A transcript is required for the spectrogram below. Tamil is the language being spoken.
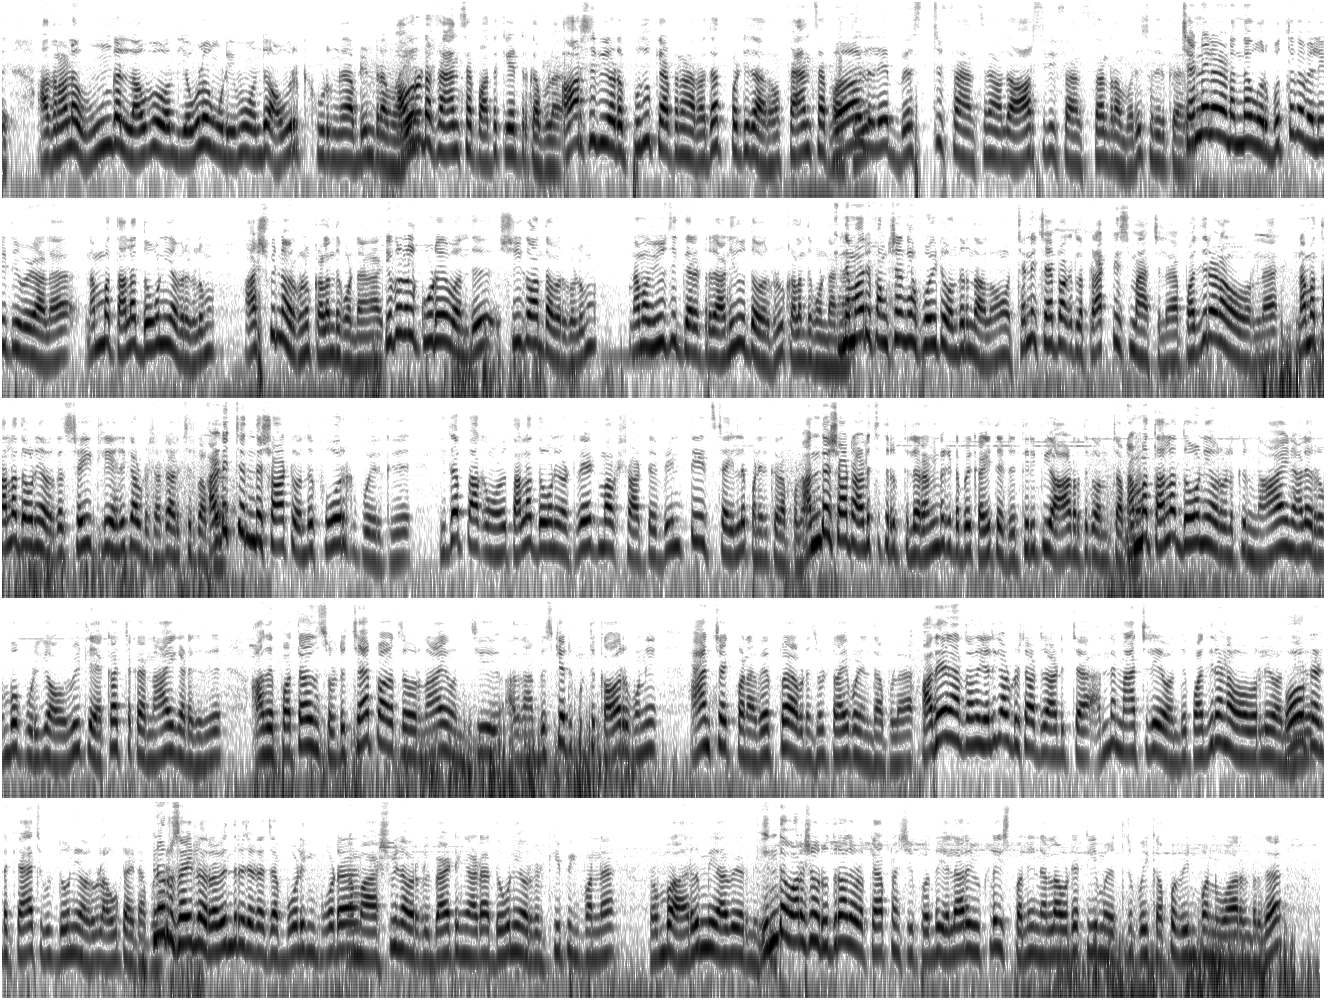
அதனால் உங்கள் லவ் வந்து எவ்வளோ முடியுமோ வந்து அவருக்கு கொடுங்க அப்படின்ற மாதிரி அவரோட ஃபேன்ஸை பார்த்து கேட்டிருக்காப்புல. ஆர்சிபியோட புது கேப்டனாக ரஜாத் பட்டிதாரும் ஃபேன்ஸை வேர்ல்டுலே பெஸ்ட் ஃபேன்ஸ்னா வந்து ஆர்சிபி ஃபேன்ஸ் தான்ற மாதிரி சொல்லியிருக்காரு. சென்னையில் நடந்த ஒரு புத்தக வெளியீட்டு விழாவில் நம்ம தல தோனி அவர்களும் அஸ்வின் அவர்களும் கலந்து கொண்டாங்க. இவர்கள் கூடவே வந்து ஸ்ரீகாந்த் அவர்களும் நம்ம மியூசிக் டைரக்டர் அனிருத் அவர்களும் கலந்து கொண்டாங்க. இந்த மாதிரி ஃபங்க்ஷனுக்குலாம் போயிட்டு வந்திருந்தாலும் சென்னை சேப்பாக்கத்தில் ப்ராக்டிஸ் மேட்ச்சில் பதினேழாம் ஓவரில் நம்ம தல தோனி அவர்கள் ஸ்ட்ரெயிட்லேயே ஹெலிகாப்டர் ஷாட் அடிச்சிருப்பாங்க அடிச்ச இந்த ஷாட் வந்து ஃபோருக்கு போயிருக்கு. இதை பார்க்கும்போது தல தோனியோட ட்ரேட்மார்க் ஷாட் விண்டேஜ் ஸ்டைலில் பண்ணியிருக்கிறப்போ அந்த ஷாட் அடிச்ச திருப்தியில் ரன்னர் கிட்ட போய் கை தட்டி திருப்பி ஆடுறதுக்கு வந்துச்சா நம்ம தல தோனி அவர்களுக்கு நாய்னாலே ரொம்ப பிடிக்கும். அவர் வீட்டில் எக்கச்சக்க நாய் கிடக்குது. அது பத்தாதுன்னு சொல்லிட்டு சேப்பாக்கத்தில் ஒரு நாய் வந்துச்சு. அதை நான் பிஸ்கெட் கொடுத்து கவர் பண்ணி ஹேண்ட் ஷேக் பண்ண வைப்பேன் அப்படின்னு சொல்லி ட்ரை பண்ணியிருந்தாப்புல. அதே நேரத்தில் வந்து ஹெலிகாப்டர் ஷாட் அடிச்ச அந்த மேட்ச்லேயே வந்து பதினாறாம் ஓவர்லேயே வந்து ஓவர் ரெண்டு கேட்ச் தோனி அவர்கள் அவுட் ஆயிட்டாங்க இன்னொரு சைடில் ரவீந்திர ஜடேஜா போலிங் போட நம்ம அஸ்வின் அவர்கள் பேட்டிங் ஆட தோனி அவர்கள் கீப்பிங் பண்ண ரொம்ப அருமையாகவே இருந்துச்சு. இந்த வருஷம் ருத்ராஜோட கேப்டன்ஷிப் வந்து எல்லாரும் யூட்டிலைஸ் பண்ணி நல்லபடியாக டீம் எடுத்துகிட்டு போய் கப்பை வின் பண்ணுவார்ன்றத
